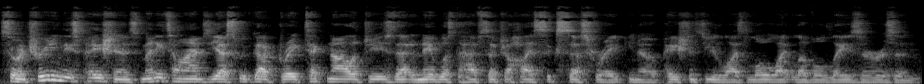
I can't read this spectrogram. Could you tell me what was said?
So in treating these patients, many times, yes, we've got great technologies that enable us to have such a high success rate. You know, patients utilize low light level lasers and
